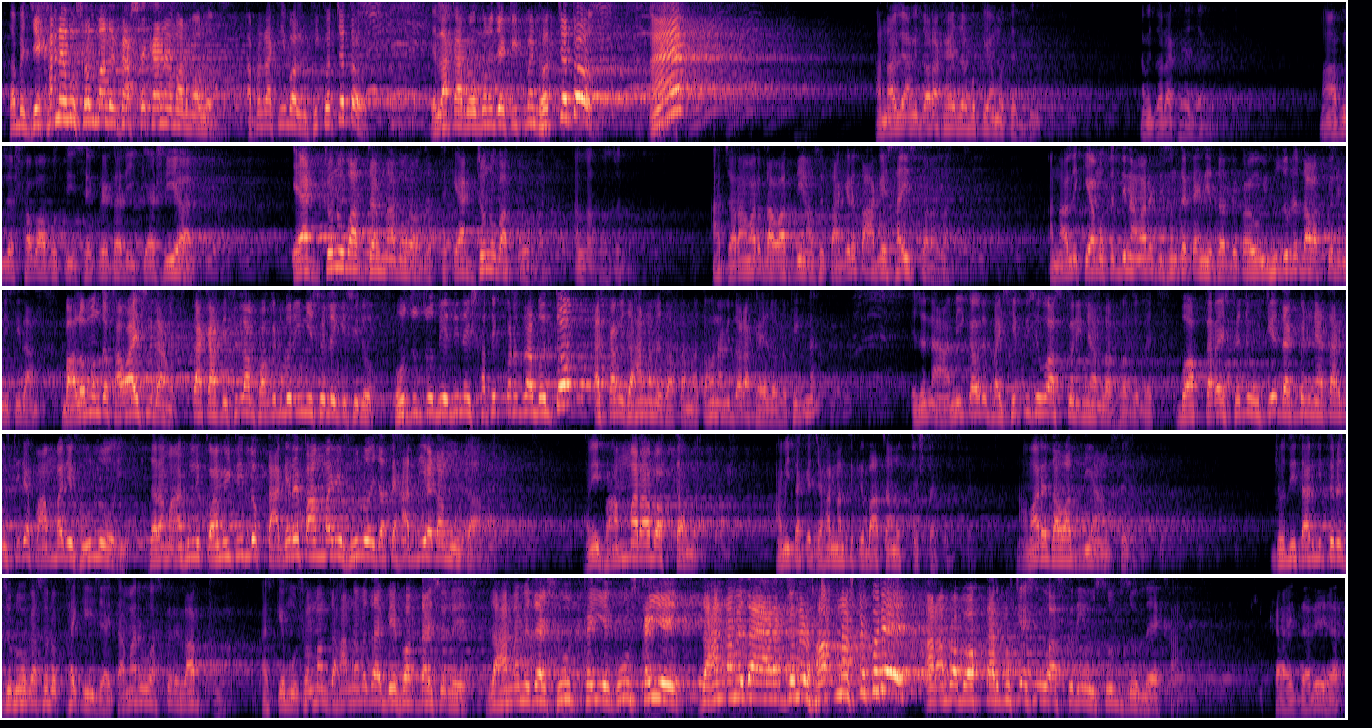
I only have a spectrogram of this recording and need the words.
তবে যেখানে মুসলমানের কাজ, সেখানে আমার মলম। আপনারা কি বলেন, ঠিক হচ্ছে তো? এলাকার রোগ অনুযায়ী ট্রিটমেন্ট হচ্ছে তো হ্যাঁ? আর নাহলে আমি দরা খেয়ে যাব কিয়ামতের দিন। আমি দরা খেয়ে যাব। মাহফিলের সভাপতি, সেক্রেটারি, ক্যাশিয়ার একজনও বাদ যান না মরাজের থেকে একজনও বাদ পড়বে না আল্লাহ আর যারা আমার দাওয়াত দিয়ে আসে তাদের তো আগে সাইজ করা লাগবে। আর নাহলে কিয়ামতের দিন আমার পিছন থেকে টাইনিয়ে ধরবে, কয়, ওই হুজুরে দাওয়াত করে নিয়েছিলাম ভালো মন্দ খাওয়াইছিলাম, টাকা দিছিলাম, পকেট ভরি নিয়ে চলে গেছিল। হুজুর যদি এদিন এই সঠিক কথাটা বলতো, আজকে আমি জাহান নামে যেতাম না, তখন আমি ধরা খেয়ে যাব, ঠিক না? এই জন্য আমি কাউরে বাইসে কিছু ওয়াজ করি না আল্লাহর ফজলে। বক্তারা স্টেজে উঠিয়ে দেখবেন, নেতার গোষ্ঠীটা পাম মারি ফুল হই। যারা মাহফিলি কমিটির লোক, তাগেরে পাম মারি ফুল হই, যাতে হাত দিয়াটা মোটা হয়। আমি পাম মারা বক্তা না আমি তাকে জাহান্নাম থেকে বাঁচানোর চেষ্টা করি। আমারে দাওয়াত দিয়ে আনছে। যদি তার ভিতরে রোগ আছে, রোগ থাকেই যায়, তা আমার ওয়াজ করে লাভ কি? আজকে মুসলমান জাহান নামে যায় বেফদ্দায় চলে জাহান নামে যায় সুদ খাইয়ে, ঘুষ খাইয়ে জাহান নামে যায় আর একজনের হক নষ্ট করে, আর আমরা বক্তার গোষ্ঠী এসে ওয়াজ করি ইউসুফ জুলেখা। কি কায়দা রে হ্যাঁ?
